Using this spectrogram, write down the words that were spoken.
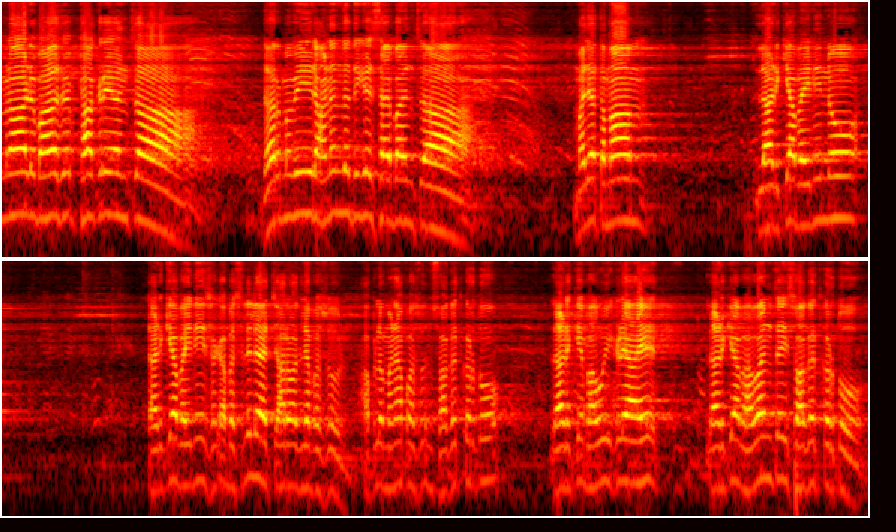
सम्राट बाळासाहेब ठाकरे यांचा धर्मवीर आनंद दिघे साहेबांचा माझ्या तमाम लाडक्या बहिणींनो लाडक्या बहिणी सगळ्या बसलेल्या आहेत चार वाजल्यापासून. आपलं मनापासून स्वागत करतो. लाडके भाऊ इकडे आहेत. लाडक्या भावांचंही स्वागत करतो.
